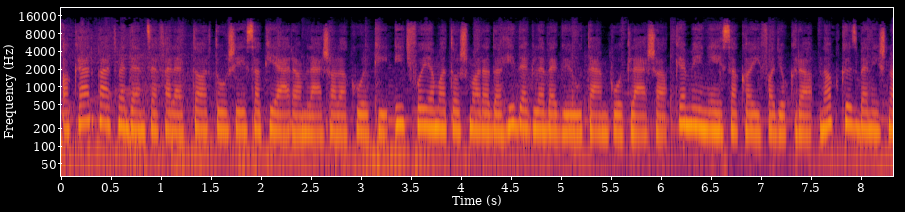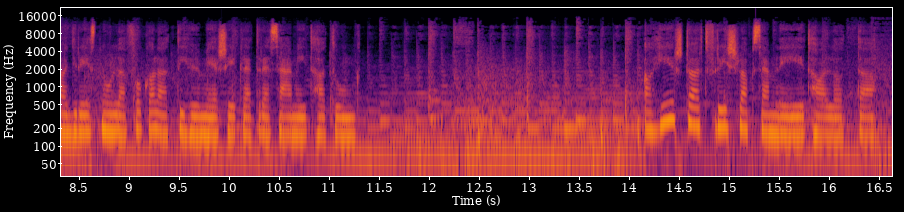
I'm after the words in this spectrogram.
A Kárpát-medence felett tartós északi áramlás alakul ki, így folyamatos marad a hideg levegő utánpótlása, kemény éjszakai fagyokra, napközben is nagy részt nulla fok alatti hőmérsékletre számíthatunk. A Hírstart friss lapszemléjét hallotta.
